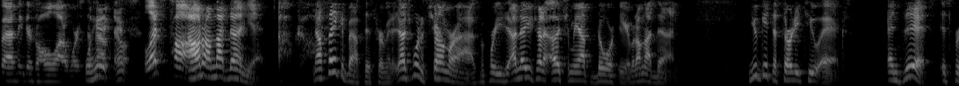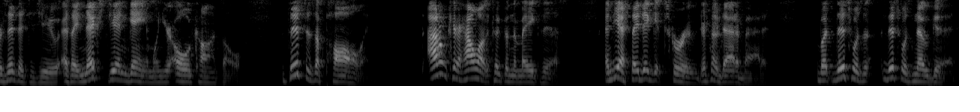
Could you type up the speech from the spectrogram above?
but I think there's a whole lot of worse stuff Well, here- out there. oh. Let's talk. I'm not done yet. oh god. Now think about this for a minute. I just want to summarize before you. I know you're trying to usher me out the door here, but I'm not done. You get the 32X, and this is presented to you as a next-gen game on your old console. This is appalling. I don't care how long it took them to make this, and yes, they did get screwed. There's no doubt about it. But this was this was no good.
